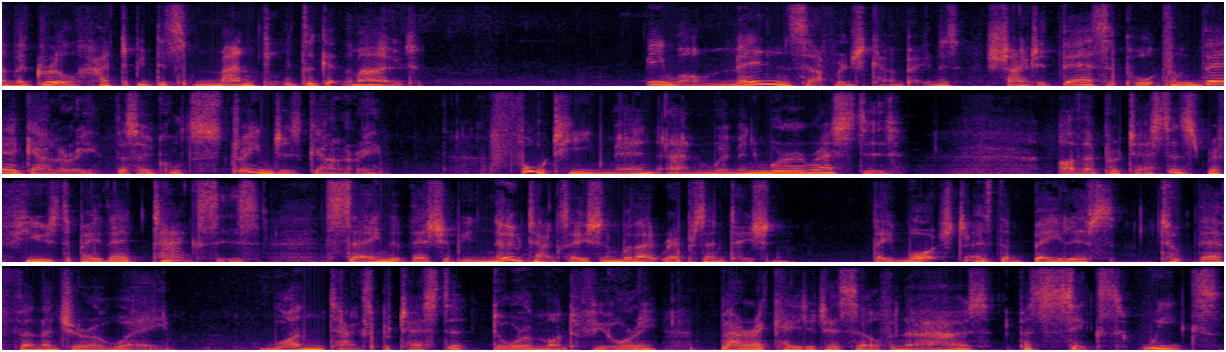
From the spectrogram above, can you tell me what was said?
and the grill had to be dismantled to get them out. Meanwhile, men suffrage campaigners shouted their support from their gallery, the so called Strangers' Gallery. Fourteen men and women were arrested. Other protesters refused to pay their taxes, saying that there should be no taxation without representation. They watched as the bailiffs took their furniture away. One tax protester, Dora Montefiore, barricaded herself in her house for six weeks.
